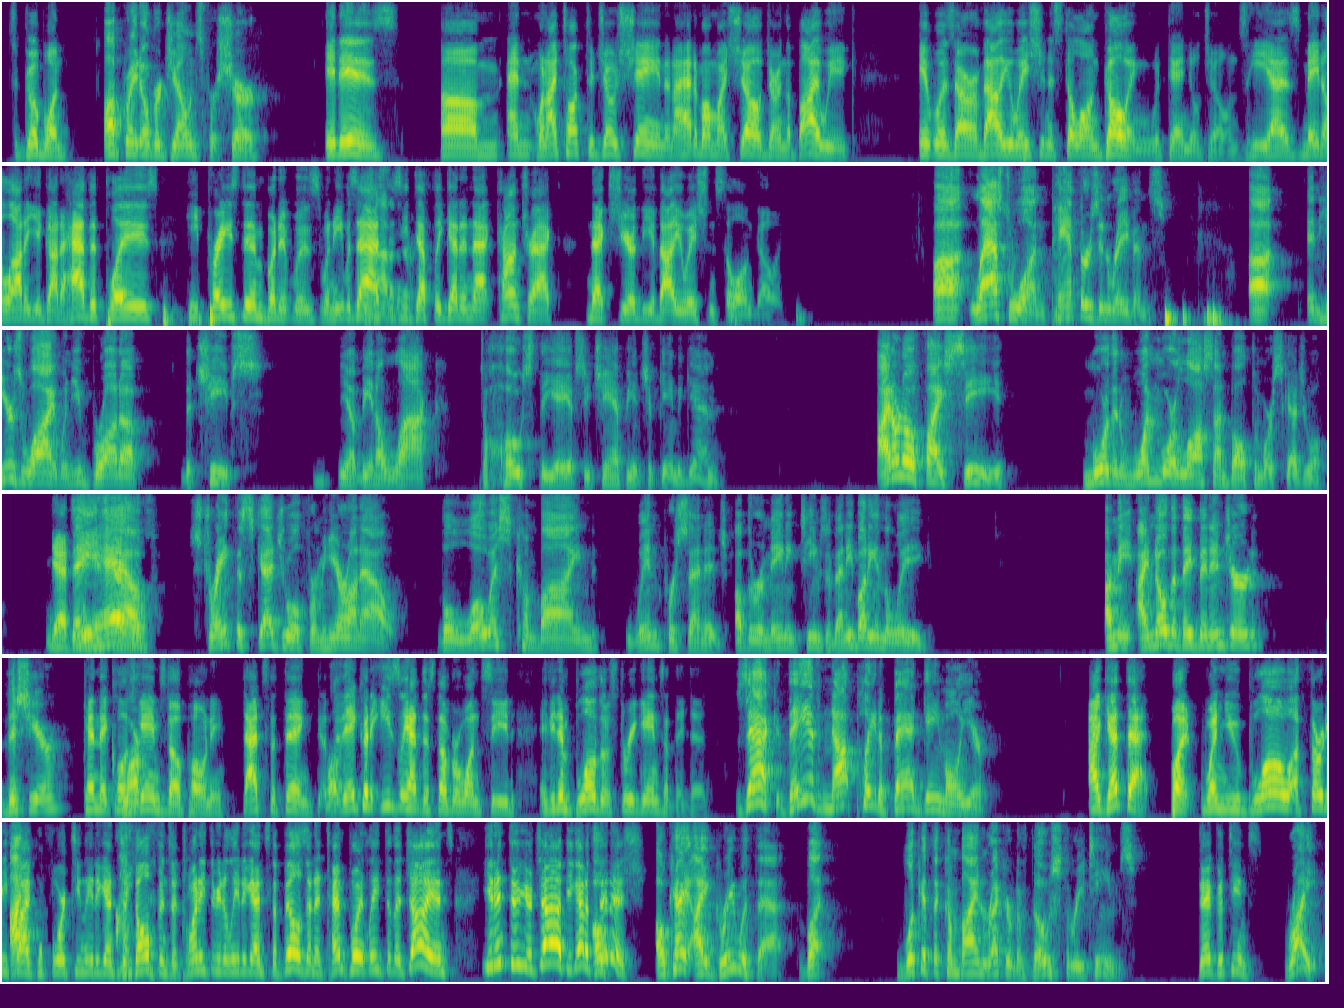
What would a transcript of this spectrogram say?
It's a good one. Upgrade over Jones for sure. It is. Um, and when I talked to Joe Schoen and I had him on my show during the bye week, it was our evaluation is still ongoing with Daniel Jones. He has made a lot of you got to have it plays. He praised him, but it was when he was asked, is he definitely getting that contract next year? The evaluation's still ongoing. Uh, last one Panthers and Ravens. Uh, and here's why when you brought up the Chiefs you know, being a lock to host the AFC championship game again. I don't know if I see more than one more loss on Baltimore's schedule. Yeah, they have schedule. strength of schedule from here on out, the lowest combined win percentage of the remaining teams of anybody in the league. I mean, I know that they've been injured this year. Can they close Mark- games though, Pony? That's the thing. Well, they could have easily had this number one seed if you didn't blow those three games that they did. Zach, they have not played a bad game all year. I get that. But when you blow a 35 I, to 14 lead against the I, Dolphins, a 23 to lead against the Bills, and a 10 point lead to the Giants, you didn't do your job. You got to oh, finish. Okay, I agree with that. But look at the combined record of those three teams. They're good teams. Right.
